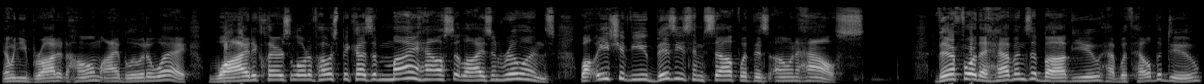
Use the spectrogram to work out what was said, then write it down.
And when you brought it home, I blew it away. Why, declares the Lord of hosts? Because of my house that lies in ruins, while each of you busies himself with his own house. Therefore, the heavens above you have withheld the dew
